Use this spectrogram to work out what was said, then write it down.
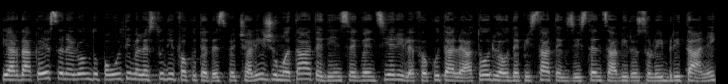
Iar dacă e să ne luăm după ultimele studii făcute de specialiști, jumătate din secvențierile făcute aleatoriu au depistat existența virusului britanic.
